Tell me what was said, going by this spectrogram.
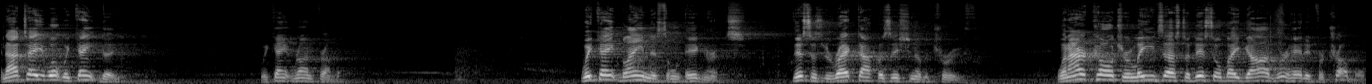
And I tell you what we can't do we can't run from it. We can't blame this on ignorance. This is direct opposition of the truth. When our culture leads us to disobey God, we're headed for trouble.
